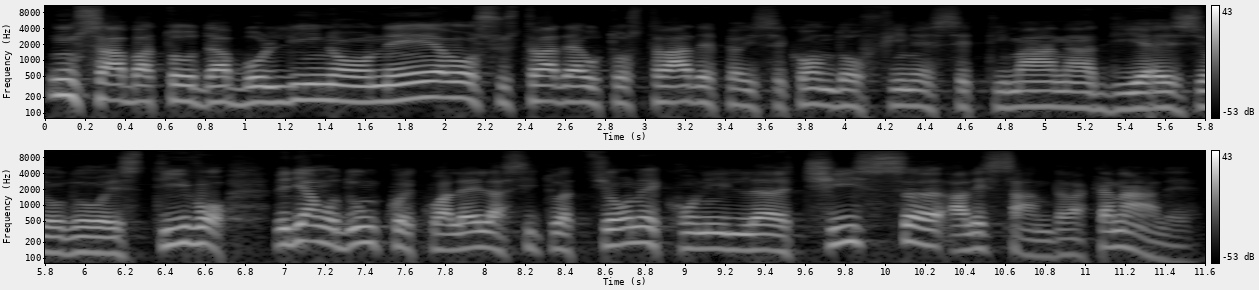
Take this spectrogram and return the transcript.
Un sabato da bollino nero su strade e autostrade per il secondo fine settimana di esodo estivo. Vediamo dunque qual è la situazione con il CIS Alessandra Canale.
